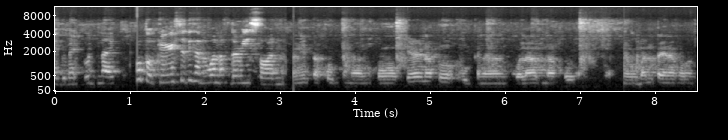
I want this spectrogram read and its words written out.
na good night, good night. So, curiosity is one of the reason. Nangita ko kanang ko care na ko, o kanang wala na ko, bantay na ko.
